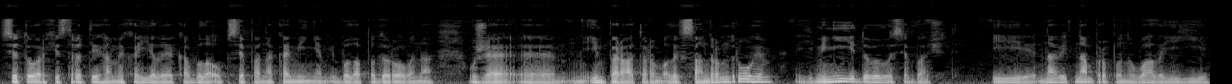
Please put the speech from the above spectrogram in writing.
святого архістратига Михаїла, яка була обсипана камінням і була подарована уже е, імператором Олександром II. Мені її довелося бачити. І навіть нам пропонували її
